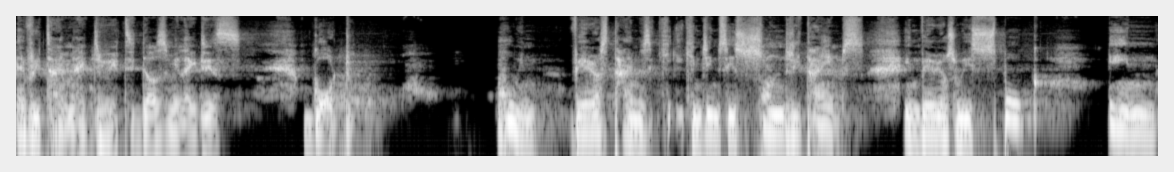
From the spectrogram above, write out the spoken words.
Every time I do it, it does me like this. God, who in various times, King James says sundry times, in various ways, spoke in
